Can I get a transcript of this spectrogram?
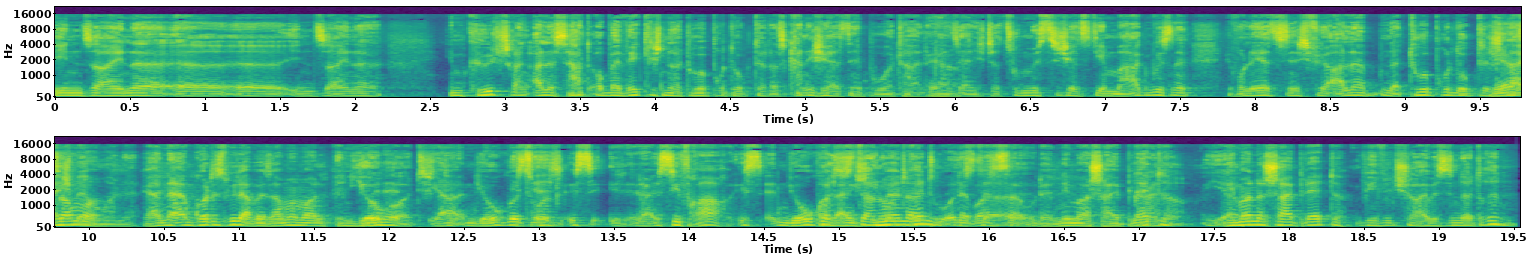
in seine, äh, äh, in seine, im Kühlschrank alles hat, ob er wirklich Naturprodukte hat. Das kann ich ja jetzt nicht beurteilen, ganz ehrlich. Dazu müsste ich jetzt die Magenwissen, ich wollte jetzt nicht für alle Naturprodukte Ja, Schleichwerbung ja, nein, um Gottes Willen, aber sagen wir mal. Ein Joghurt. Ja, ein Joghurt, Ist was ist, da ist die Frage, ist ein Joghurt ist eigentlich da immer drin? Natur oder Ist was? da- oder nimm mal Scheiblette. Ja. Nimm mal eine Scheiblette. Wie viel Scheibe sind da drin?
